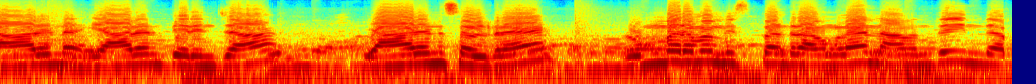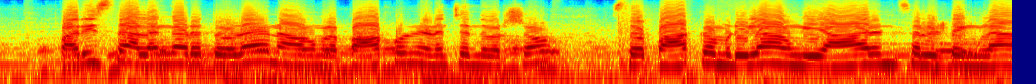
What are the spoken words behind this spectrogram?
யாருன்னு யாருன்னு தெரிஞ்சா யாருன்னு சொல்றேன். ரொம்ப ரொம்ப மிஸ் பண்றேன் அவங்கள நான் வந்து இந்த பரிசு அலங்காரத்தோட நான் அவங்கள பார்க்கணும்னு நினைச்ச இந்த வருஷம். ஸோ பார்க்க முடியல. அவங்க யாருன்னு சொல்லிட்டீங்களா?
